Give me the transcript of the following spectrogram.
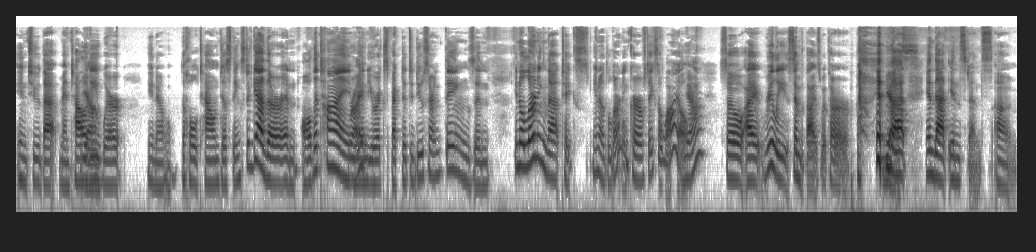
into that mentality Yeah. where you know the whole town does things together and all the time Right. and you're expected to do certain things and you know learning that takes you know the learning curve takes a while yeah so i really sympathize with her in Yes. that in that instance um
